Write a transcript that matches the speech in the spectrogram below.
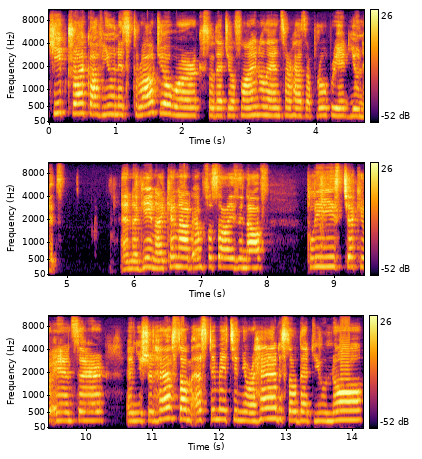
Keep track of units throughout your work so that your final answer has appropriate units. And again, I cannot emphasize enough, please check your answer. And you should have some estimates in your head so that you know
